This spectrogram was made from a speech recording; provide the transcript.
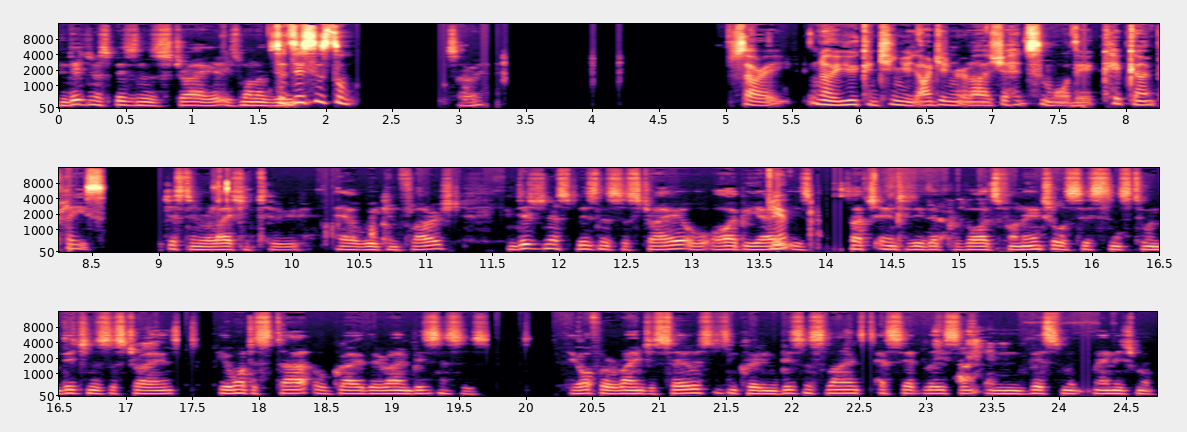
Indigenous Business Australia is one of the. So this is the. Sorry. Sorry. No, you continue. I didn't realise you had some more there. Keep going, please. Just in relation to how we can flourish, Indigenous Business Australia, or IBA, yep. is such entity that provides financial assistance to Indigenous Australians who want to start or grow their own businesses. They offer a range of services, including business loans, asset leasing, and investment management.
